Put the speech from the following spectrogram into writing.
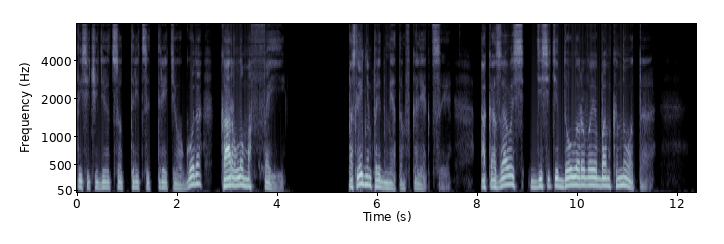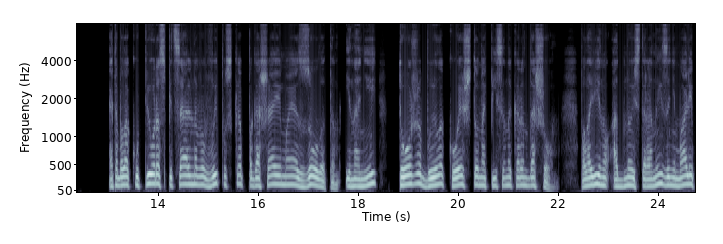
1933 года Карло Маффей. Последним предметом в коллекции оказалась десятидолларовая банкнота. Это была купюра специального выпуска, погашаемая золотом, и на ней тоже было кое-что написано карандашом. Половину одной стороны занимали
